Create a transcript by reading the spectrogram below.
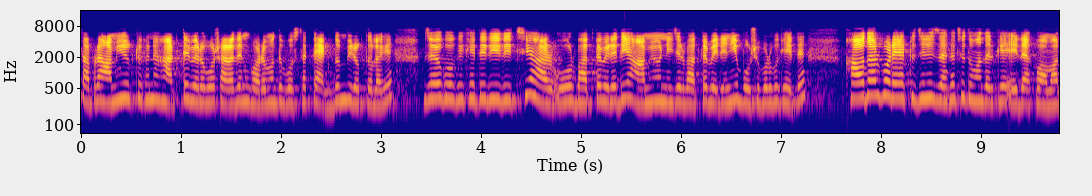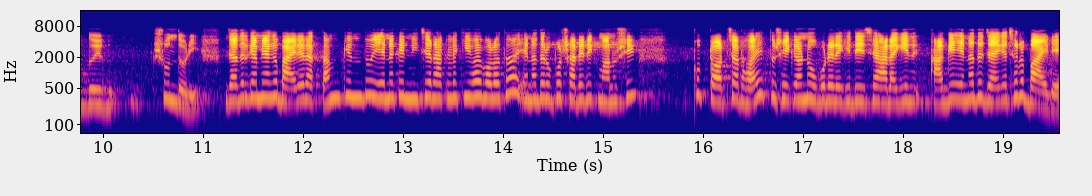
তারপরে আমিও একটুখানি হাঁটতে বেরোবো। সারাদিন ঘরের মধ্যে বসে থাকতে একদম বিরক্ত লাগে। যাই হোক, ওকে খেতে দিয়ে দিচ্ছি। আর ওর ভাতটা বেড়ে দিয়ে আমিও নিজের ভাতটা বেড়ে নিয়ে বসে পড়ব খেতে। খাওয়া দাওয়ার পরে একটা জিনিস দেখাচ্ছি তোমাদেরকে। এই দেখো আমার দুই সুন্দরী। যাদেরকে আমি আগে বাইরে রাখতাম, কিন্তু এনাকে নিচে রাখলে কী হয় বলো তো? এনাদের উপর শারীরিক, মানসিক খুব টর্চার হয়, তো সেই কারণে ওপরে রেখে দিয়েছে। আর আগে আগে এনাদের জায়গা ছিল বাইরে,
